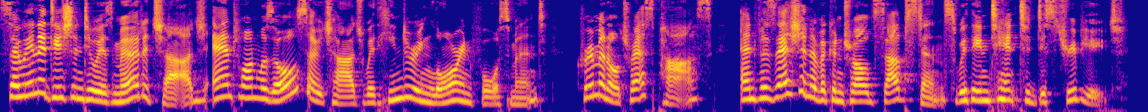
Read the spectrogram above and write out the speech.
So, in addition to his murder charge, Antoine was also charged with hindering law enforcement, criminal trespass, and possession of a controlled substance with intent to distribute.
